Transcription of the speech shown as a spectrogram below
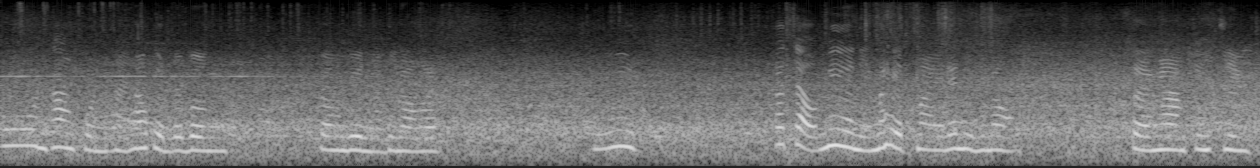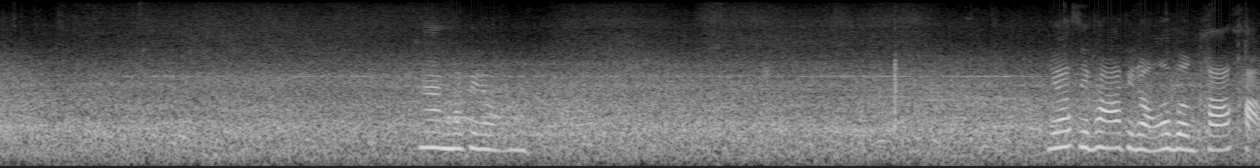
พูน ข้างคนให้ข้าขึ้นไปเบิงเครื่องบินนะพี่น้องเลยอุ้ยก็เจ้ามีอันนี้มาเห็ดใหม่ได้หนิพี่น้องสวยงามจริงๆงามนะพี่น้องเนี่ยสิพาพี่น้องมาเบิงค้าเขา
